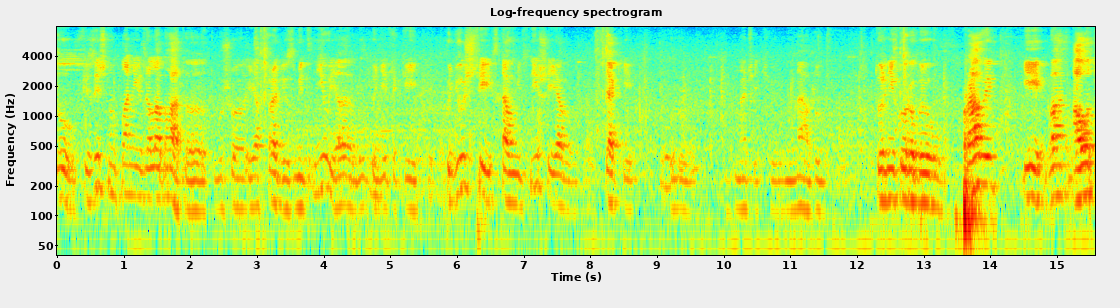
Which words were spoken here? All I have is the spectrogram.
ну, в фізичному плані дала багато, тому що я справді зміцнів, я був тоді такий худющий, став міцніший, я всякі, значить, на турніку робив вправи. І а от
